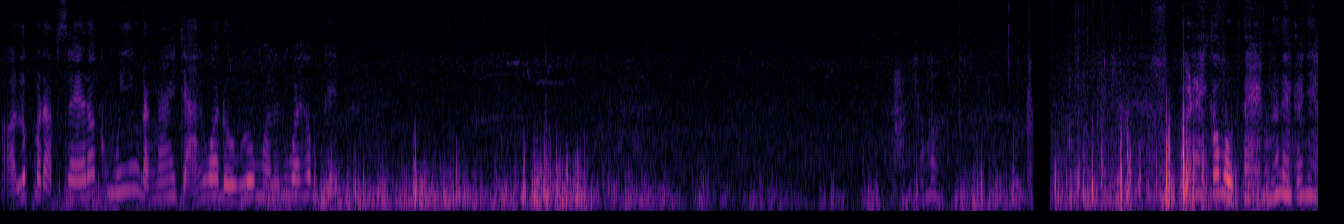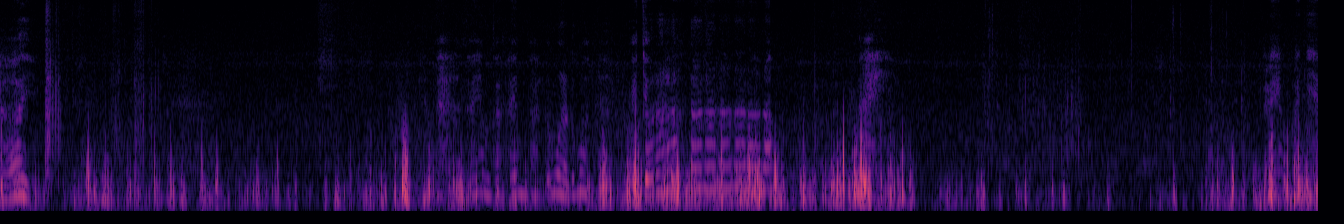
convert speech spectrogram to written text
à, ờ, lúc mà đạp xe đó có nguyên đàn nai chạy qua đường luôn mà linh quay không kịp. Cảm ơn. ở đây có một đàn nữa nè cả nhà ơi thấy không ta thấy không ta đúng rồi đúng rồi cái chỗ đó đó đó đó đó đó, đó. Đây. thấy không có nhà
